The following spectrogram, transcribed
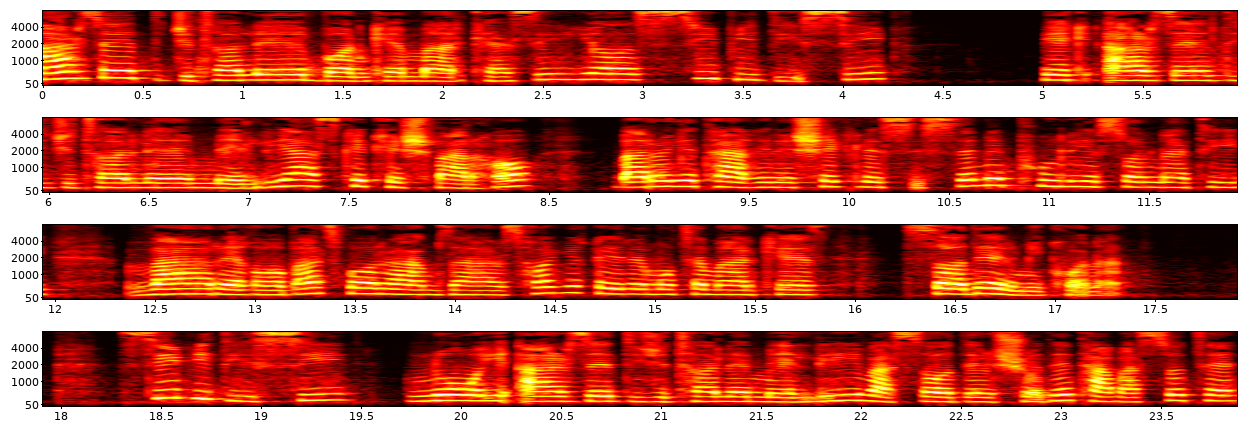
ارز دیجیتال بانک مرکزی یا CBDC یک ارز دیجیتال ملی است که کشورها برای تغییر شکل سیستم پولی سنتی و رقابت با رمزارزهای غیر متمرکز صادر می کنند. CBDC نوعی ارز دیجیتال ملی و صادر شده توسط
